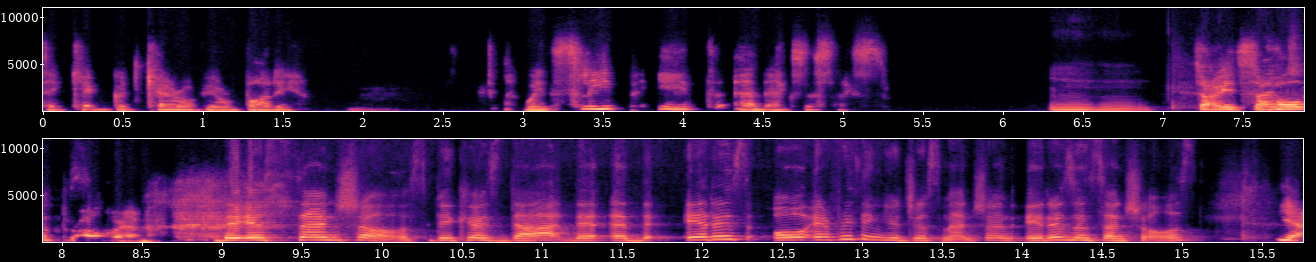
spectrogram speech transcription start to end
take good care of your body with sleep eat and exercise Mm-hmm. So it's a whole program. the essentials, because that the, uh, the, it is all everything you just mentioned. It is essentials. Yeah.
